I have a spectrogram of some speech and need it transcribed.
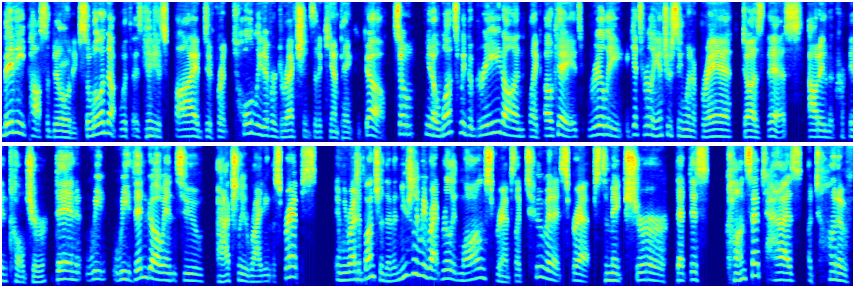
many possibilities. So we'll end up with as many mm-hmm. as five different, totally different directions that a campaign could go. So, mm-hmm. you know, once we've agreed on like, okay, it's really, it gets really interesting when a brand does this out in the in culture, then we, we then go into actually writing the scripts and we write a bunch of them. And usually we write really long scripts, like two minute scripts to make sure that this concept has a ton of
